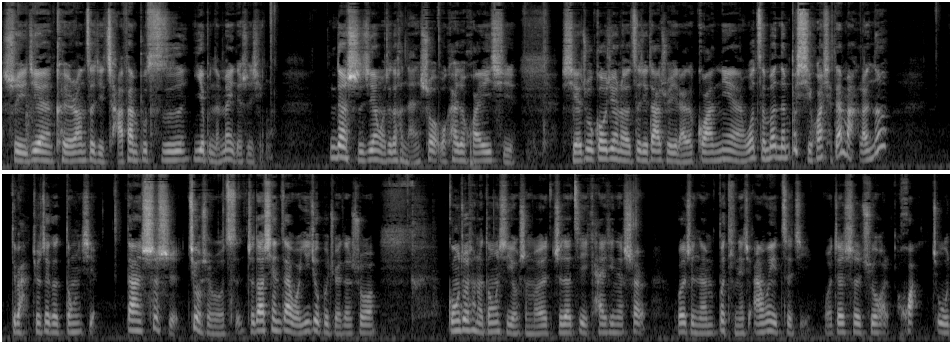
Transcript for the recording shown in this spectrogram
是一件可以让自己茶饭不思夜不能寐的事情了。那段时间我真的很难受，我开始怀疑起协助构建了自己大学以来的观念，我怎么能不喜欢写代码了呢？对吧？就这个东西。但事实就是如此，直到现在我依旧不觉得说工作上的东西有什么值得自己开心的事儿。我只能不停的去安慰自己，我这是去换，我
